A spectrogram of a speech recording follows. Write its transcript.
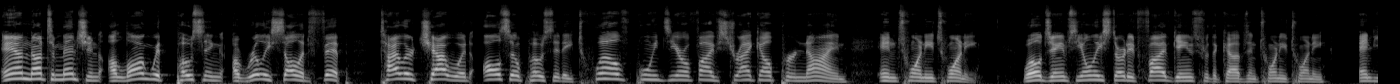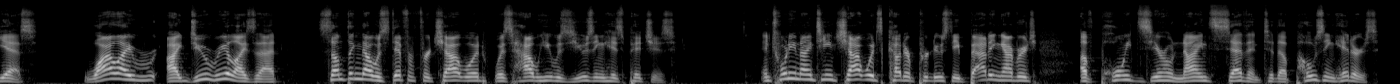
And not to mention, along with posting a really solid FIP, Tyler Chatwood also posted a 12.05 strikeout per nine in 2020. Well, James, he only started five games for the Cubs in 2020. And yes, while I, re- I do realize that, something that was different for Chatwood was how he was using his pitches. In 2019, Chatwood's cutter produced a batting average of .097 to the opposing hitters.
